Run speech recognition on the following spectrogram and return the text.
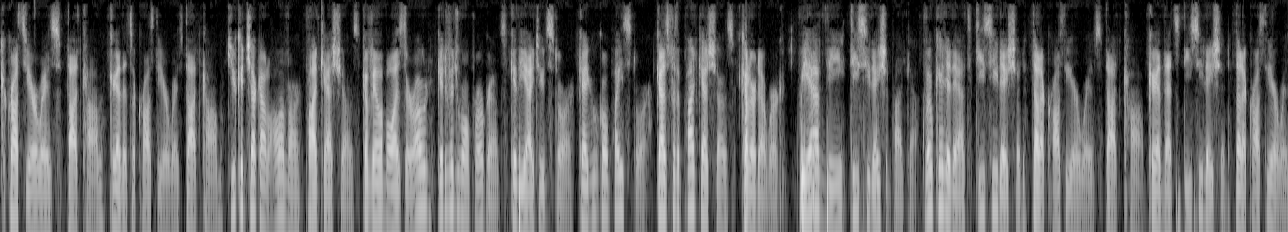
acrosstheairwaves.com. Again, that's acrosstheairwaves.com. You can check out all of our podcast shows, available as their own individual programs. Get the iTunes Store, get Google Play Store. Guys, for the podcast shows, get our network. We have the DC Nation podcast, located at dcnation.acrosstheairwaves.com. Again, that's dcnation.acrosstheairwaves.com,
